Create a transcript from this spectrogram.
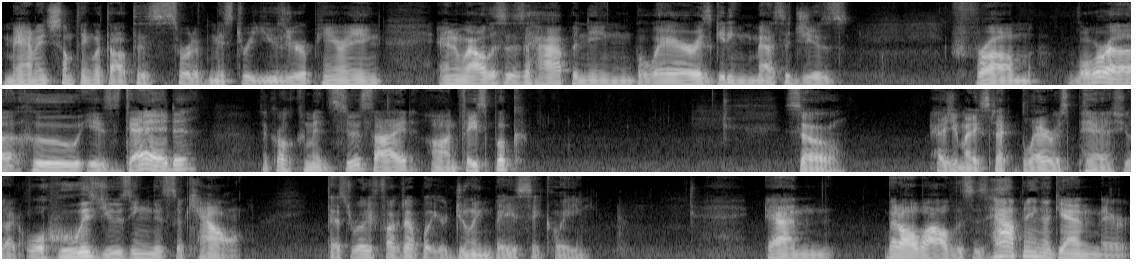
manage something without this sort of mystery user appearing. And while this is happening, Blair is getting messages from Laura, who is dead, the girl who committed suicide, on Facebook. So as you might expect, Blair is pissed. She's like, well, who is using this account? That's really fucked up what you're doing, basically. And but all while this is happening, again, they're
